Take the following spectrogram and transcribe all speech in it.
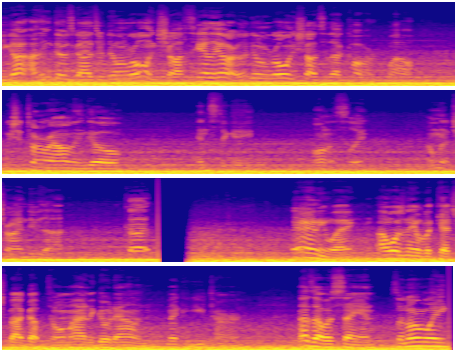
You got, I think those guys are doing rolling shots. Yeah, they are. They're doing rolling shots of that car. Wow. We should turn around and go instigate, honestly. I'm going to try and do that. Cut. Anyway, I wasn't able to catch back up to him. I had to go down and make a U-turn. As I was saying, so normally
